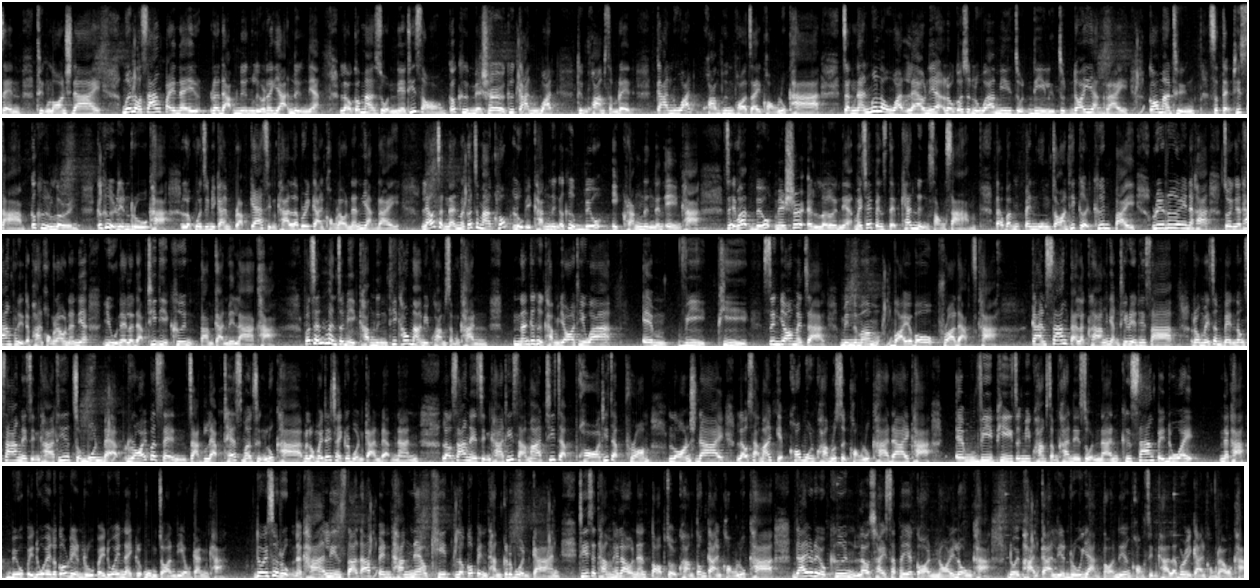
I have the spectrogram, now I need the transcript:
100%ถึง launch ได้ เมื่อเราสร้างไปในระดับหนึ่งหรือระยะหนึ่งเนี่ยเราก็มาส่วนเนี่ยที่ 2 ก็คือ measure คือการวัดถึงความสำเร็จ การวัดความพึงพอใจของลูกค้า จากนั้นเมื่อเราวัดแล้วเนี่ยเราก็จะรู้ว่ามีจุดดีหรือจุดด้อยอย่างไร ก็มาถึงสเต็ปที่ 3 ก็คือ learn ก็คือเรียนรู้ค่ะ เราควรจะมีการปรับแก้สินค้าและบริการของเรานั้นอย่างไร แล้วจากนั้นมันก็จะมาครบลูปอีกครั้งหนึ่งก็คือ build อีกครั้งหนึ่งนั่นเองค่ะ จะเห็นว่า build measure and learn เนี่ยไม่ใช่เป็นสเต็ปแค่ 1 2 3 แต่ว่าเป็นวงจรที่เกิดขึ้นไปเรื่อยๆนะคะ จนกระทั่งผลิตภัณฑ์ของเรานั้นเนี่ยอยู่ในระดับที่ดีขึ้นตามการเวลาค่ะ เพราะฉะนั้นมันจะมีคำหนึ่งที่เข้ามามีความสำคัญ นั่นก็คือคำย่อที่ว่า MVP ซึ่งย่อมาจาก Minimum Viable Product ค่ะการสร้างแต่ละครั้งอย่างที่เรียนให้ทราบ เราไม่จำเป็นต้องสร้างในสินค้าที่สมบูรณ์แบบ 100%จาก lab test มาถึงลูกค้า เราไม่ได้ใช้กระบวนการแบบนั้น เราสร้างในสินค้าที่สามารถที่จะพอที่จะพร้อม launch ได้ แล้วสามารถเก็บข้อมูลความรู้สึกของลูกค้าได้ค่ะ MVP จึงมีความสำคัญในส่วนนั้นคือสร้างไปด้วย นะคะบิวไปด้วยแล้วก็เรียนรู้ไปด้วยในวงจรเดียวกันค่ะ โดยสรุปนะคะ Lean Startup เป็นทั้งแนวคิด แล้วก็เป็นทั้งกระบวนการ ที่จะทำให้เรานั้นตอบโจทย์ความต้องการของลูกค้าได้เร็วขึ้น แล้วใช้ทรัพยากรน้อยลงค่ะ โดยผ่านการเรียนรู้อย่างต่อเนื่องของสินค้าและบริการของเราค่ะ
